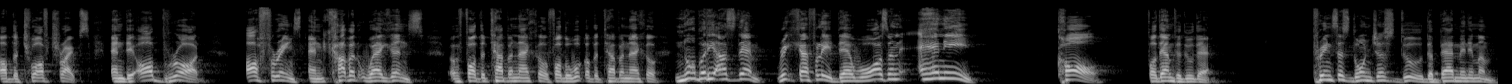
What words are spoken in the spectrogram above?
of the 12 tribes, and they all brought offerings and covered wagons for the tabernacle, for the work of the tabernacle. Nobody asked them. Read carefully. There wasn't any call for them to do that. Princes don't just do the bare minimum,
